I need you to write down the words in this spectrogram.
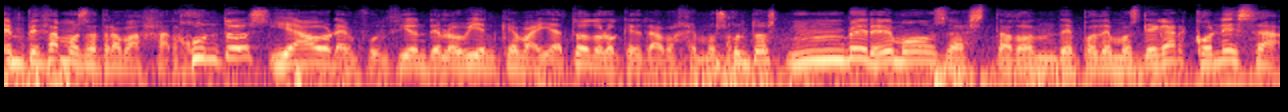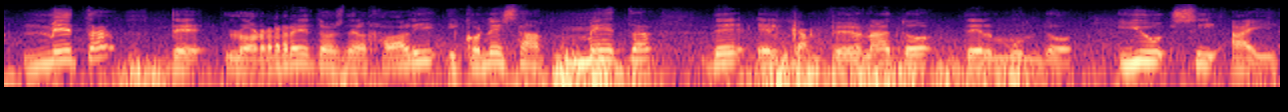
empezamos a trabajar juntos y ahora, en función de lo bien que vaya todo lo que trabajemos juntos, mm, veremos hasta dónde podemos llegar con esa meta de los retos del jabalí y con esa meta del campeonato del mundo UCI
